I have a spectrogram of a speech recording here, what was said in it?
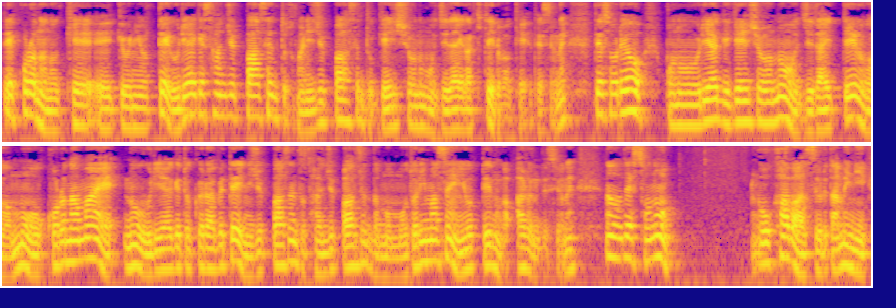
で、コロナの影響によって売上30%とか20%減少のもう時代が来ているわけですよね。で、それを、この売上減少の時代っていうのはもうコロナ前の売上と比べて20%、30%も戻りませんよっていうのがあるんですよね。なので、そのをカバーするために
